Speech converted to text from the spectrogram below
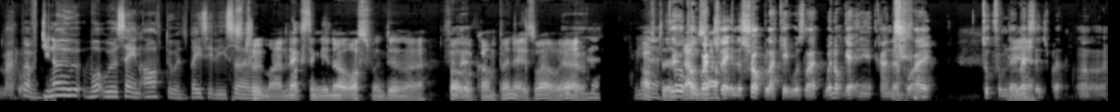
Mad one. Bruv, do you know what we were saying afterwards? Basically, so it's true, man. Next thing you know, Offspring doing a photo Yeah. comp in it as well. Yeah. Yeah. yeah, After They were that after- congratulating the shop like it was like we're not getting it, kind of. what I took from their Yeah. message, but I don't know,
